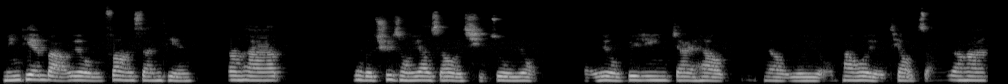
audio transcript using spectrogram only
明天吧，因为我放了三天，让它那个驱虫药稍微起作用。因为我毕竟家里还有还有悠悠，怕会有跳蚤，让它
